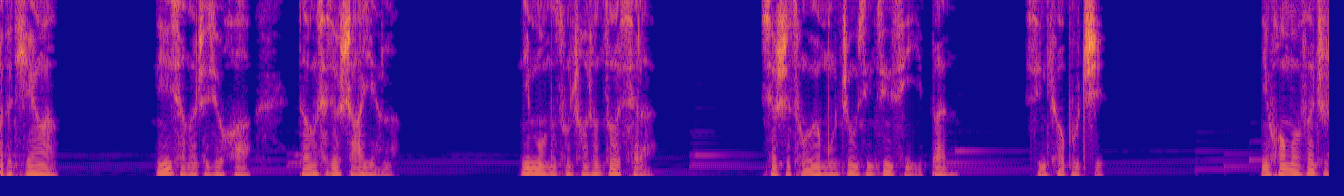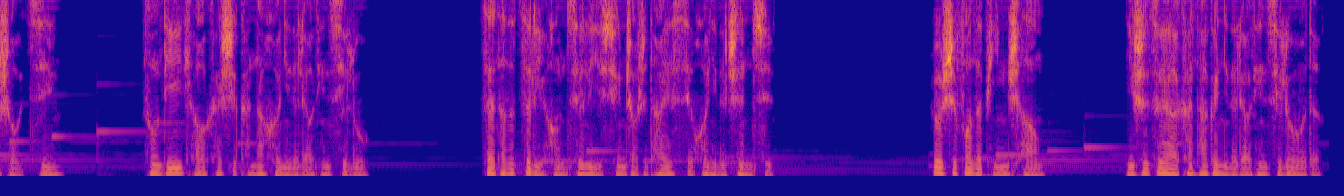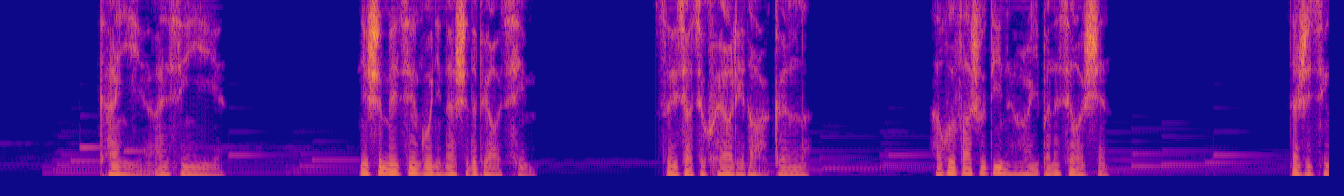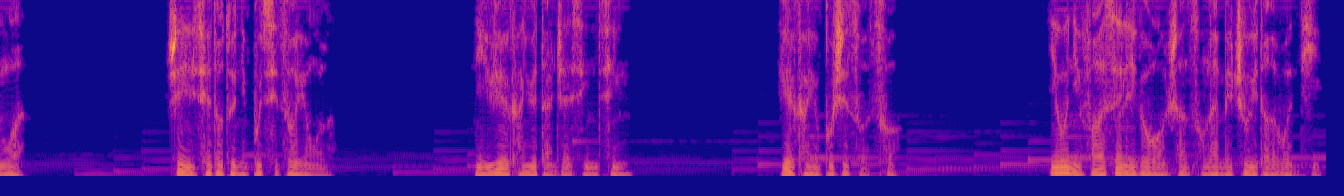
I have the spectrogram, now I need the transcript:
我的天啊！你一想到这句话，当下就傻眼了。你猛地从床上坐起来，像是从噩梦中心惊醒一般，心跳不止。你慌忙翻出手机，从第一条开始看他和你的聊天记录，在他的字里行间里寻找着他也喜欢你的证据。若是放在平常，你是最爱看他跟你的聊天记录的，看一眼安心一眼。你是没见过你那时的表情，嘴角就快要咧到耳根了。还会发出低能儿一般的笑声，但是今晚，这一切都对你不起作用了。你越看越胆战心惊，越看越不知所措，因为你发现了一个网上从来没注意到的问题。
